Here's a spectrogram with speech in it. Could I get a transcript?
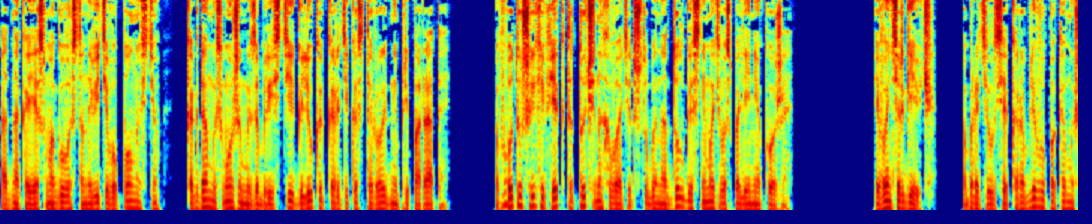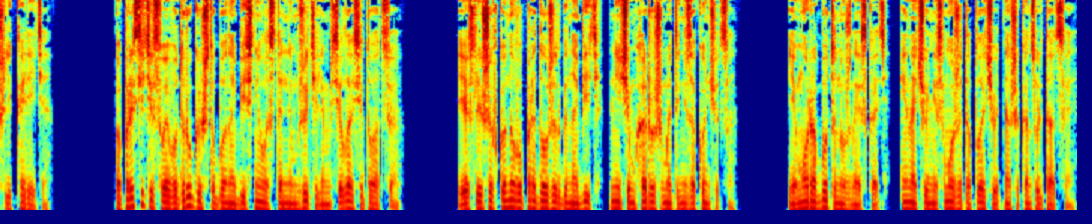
Однако я смогу восстановить его полностью, когда мы сможем изобрести глюкокортикостероидные препараты. Вот уж их эффекта точно хватит, чтобы надолго снимать воспаление кожи. Иван Сергеевич, Обратился к Кораблеву, пока мы шли к карете. Попросите своего друга, чтобы он объяснил остальным жителям села ситуацию. Если Шевкунова продолжит гнобить, ничем хорошим это не закончится. Ему работу нужно искать, иначе он не сможет оплачивать наши консультации.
